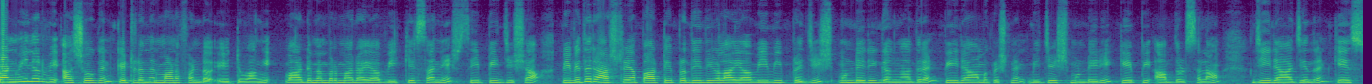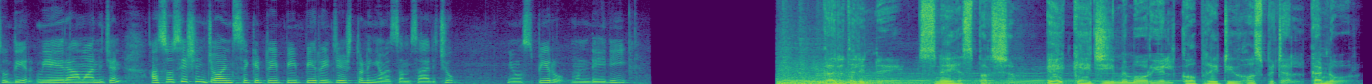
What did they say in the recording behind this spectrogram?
കൺവീനർ വി അശോകൻ കെട്ടിട നിർമ്മാണ ഫണ്ട് ഏറ്റുവാങ്ങി. വാർഡ് മെമ്പർമാരായ V K Saneesh C P Jisha വിവിധ രാഷ്ട്രീയ party പ്രതിനിധികളായ V V Prajeesh Munderi Gangadharan P Ramakrishnan Vijesh Munderi K P Abdul Salam G Rajendran K Sudheer V A Ramanujan association joint secretary P P Rijesh തുടങ്ങിയവർ സംസാരിച്ചു. News bureau Munderi. കരുതലിന്റെ Snehasparsham A K G memorial cooperative hospital Kannur.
